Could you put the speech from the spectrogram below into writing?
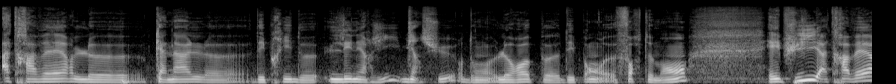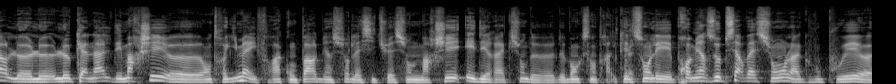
à travers le canal des prix de l'énergie, bien sûr, dont l'Europe dépend fortement et puis à travers le, canal des marchés, euh, entre guillemets. Il faudra qu'on parle bien sûr de la situation de marché et des réactions de, de Banque centrale. Quelles sont les premières observations là, que vous pouvez euh,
